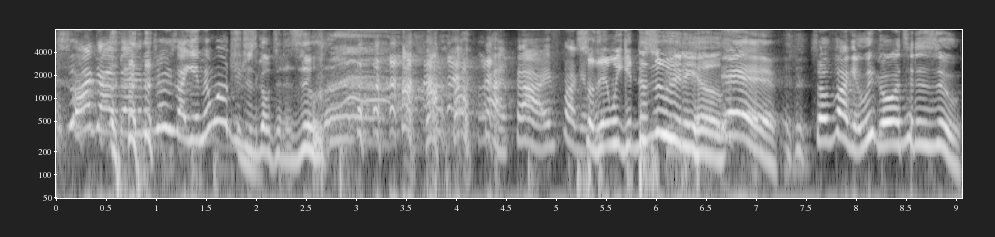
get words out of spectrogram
So I got back in the dream. He's like, "Yeah, man, why don't you just go to the zoo?" All right, fuck it. So then we get the zoo videos. Yeah. So fuck it. We going to the zoo.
